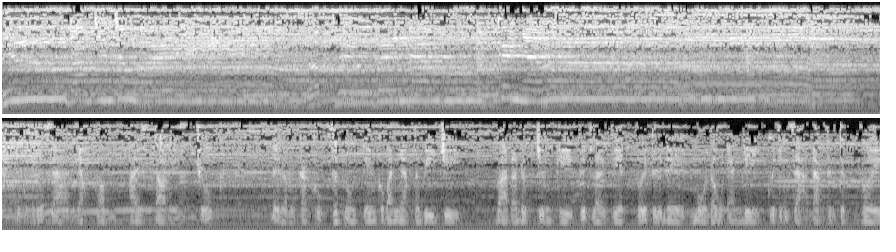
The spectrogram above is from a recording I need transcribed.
như đào chim trong bay dập dìu bên em hút cánh nhớ Thưa quý giả, nhạc phẩm I Started a Joke. Đây là một ca khúc rất nổi tiếng của ban nhạc The Bee Gees và đã được Trường Kỳ viết lời Việt với tựa đề Mùa đông em đi. Quý thính giả đang thưởng thức với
